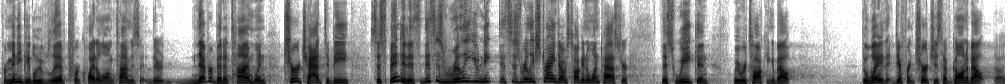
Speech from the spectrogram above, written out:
for many people who've lived for quite a long time, there's never been a time when church had to be suspended. It's, this is really unique. This is really strange. I was talking to one pastor this week, and we were talking about the way that different churches have gone about uh,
